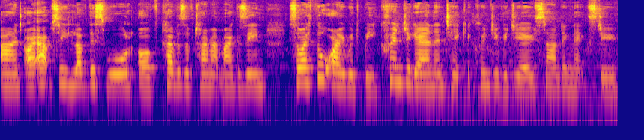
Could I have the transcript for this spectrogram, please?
And I absolutely love this wall of covers of Time Out magazine. So I thought I would be cringe again and take a cringy video standing next to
